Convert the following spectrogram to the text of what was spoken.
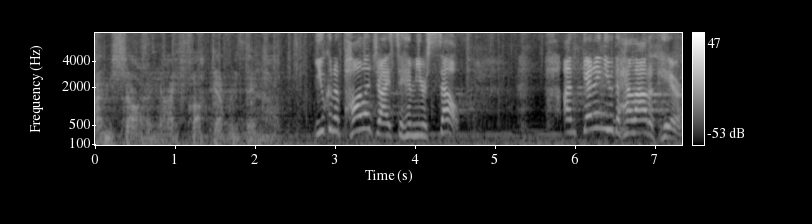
I'm sorry I fucked everything. You can apologize to him yourself. I'm getting you the hell out of here.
